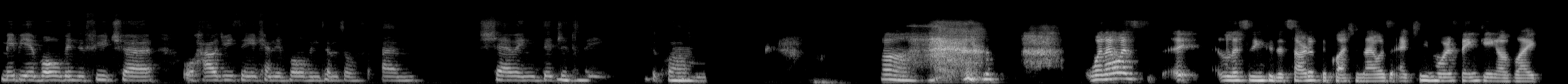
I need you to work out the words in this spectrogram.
maybe evolve in the future or how do you think it can evolve in terms of um sharing digitally mm-hmm. the craft? Oh. when I was eh, listening to the start of the question, I was actually more thinking of like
